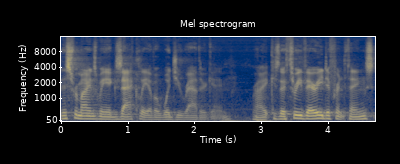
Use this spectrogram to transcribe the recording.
This reminds me exactly of a would you rather game, right? Because they're three very different things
